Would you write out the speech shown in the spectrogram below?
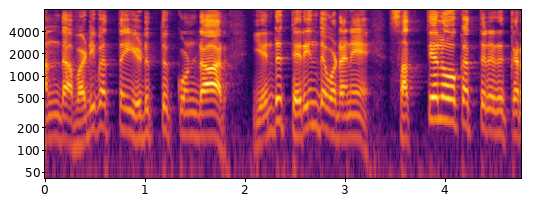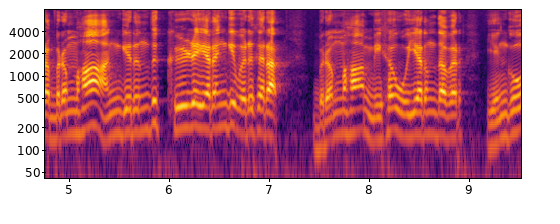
அந்த வடிவத்தை எடுத்துக்கொண்டார் என்று தெரிந்தவுடனே சத்தியலோகத்தில் இருக்கிற பிரம்மா அங்கிருந்து கீழே இறங்கி வருகிறார். பிரம்மா மிக உயர்ந்தவர். எங்கோ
